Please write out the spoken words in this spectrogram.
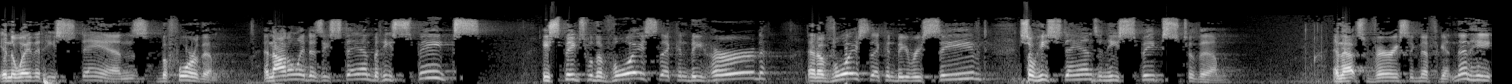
in the way that he stands before them. And not only does he stand, but he speaks. He speaks with a voice that can be heard and a voice that can be received. So he stands and he speaks to them. And that's very significant. And then he,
